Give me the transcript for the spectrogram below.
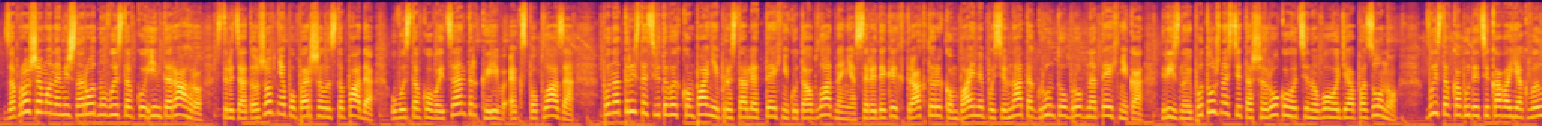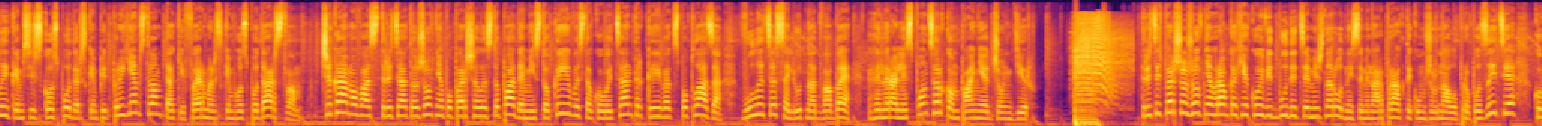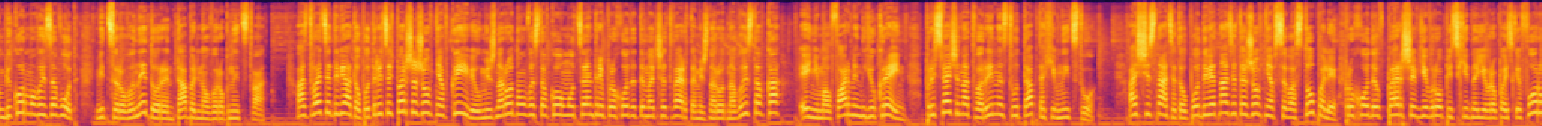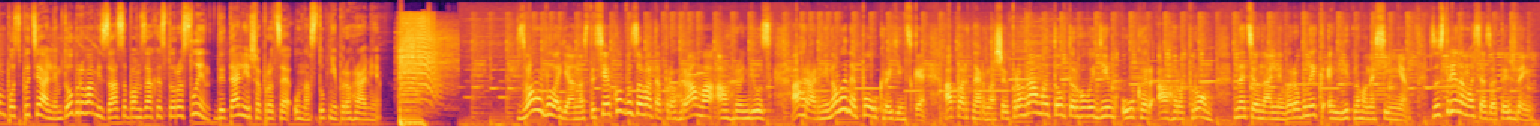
Запрошуємо на міжнародну виставку Інтерагро з 30 жовтня по 1 листопада у виставковий центр Київ Експоплаза. Понад 300 світових компаній представлять техніку та обладнання, серед яких трактори, комбайни, посівна та ґрунтообробна техніка різної потужності та широкого цінового діапазону. Виставка буде цікава як великим сільськогосподарським підприємствам, так і фермерським господарствам. Чекаємо вас з 30 жовтня по 1 листопада. Місто Київ, виставковий центр Київ Експоплаза, вулиця Салютна 2Б. Генеральний спонсор компанія Джон Дір. 31 жовтня, в рамках якої відбудеться міжнародний семінар практикум журналу Пропозиція комбікормовий завод від сировини до рентабельного виробництва. А з 29 по 31 жовтня в Києві у міжнародному виставковому центрі проходитиме четверта міжнародна виставка Animal Farming Ukraine, присвячена тваринництву та птахівництву. А з 16 по 19 жовтня в Севастополі проходив перший в Європі східноєвропейський форум по спеціальним добривам і засобам захисту рослин. Детальніше про це у наступній програмі. З вами була я, Анастасія Кобузова та програма Агроньюз. Аграрні новини по-українськи. А партнер нашої програми ТОВ торговий дім Украгропром, національний виробник елітного насіння. Зустрінемося за тиждень.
